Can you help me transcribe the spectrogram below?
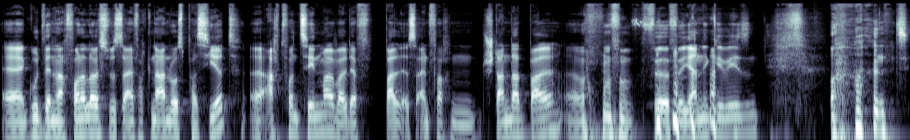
Äh, gut, wenn du nach vorne läufst, wirst du einfach gnadenlos passiert. Äh, acht von zehn Mal, weil der Ball ist einfach ein Standardball äh, für, für Yannick gewesen. Und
